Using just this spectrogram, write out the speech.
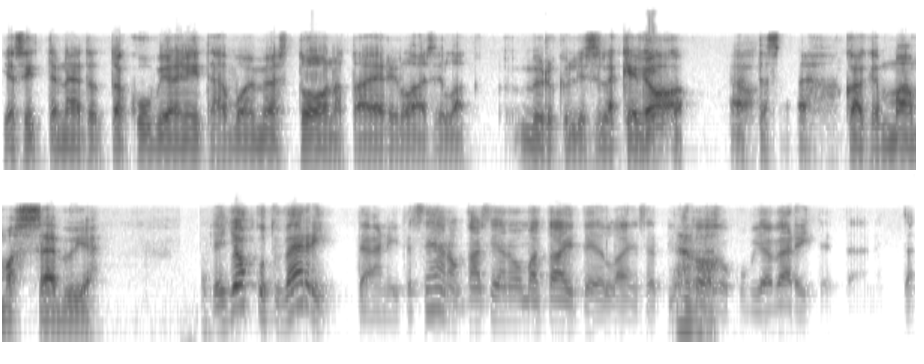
Ja sitten näitä tota, kuvia, niitähän voi myös toonata erilaisilla myrkyllisillä kemikaaleilla, että saa kaiken maailman sävyjä. Ja jokut värittää niitä. Sehän on myös ihan oma taiteenlainsa, että mustavalkokuvia väritetään. Että...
